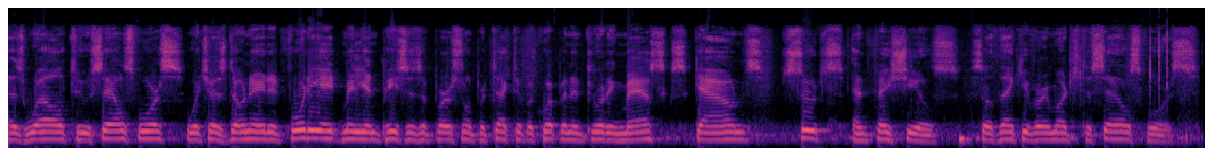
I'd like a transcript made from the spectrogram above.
as well to Salesforce, which has donated 48 million pieces of personal protective equipment, including masks, gowns, suits, and face shields. So, thank you very much to Salesforce.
